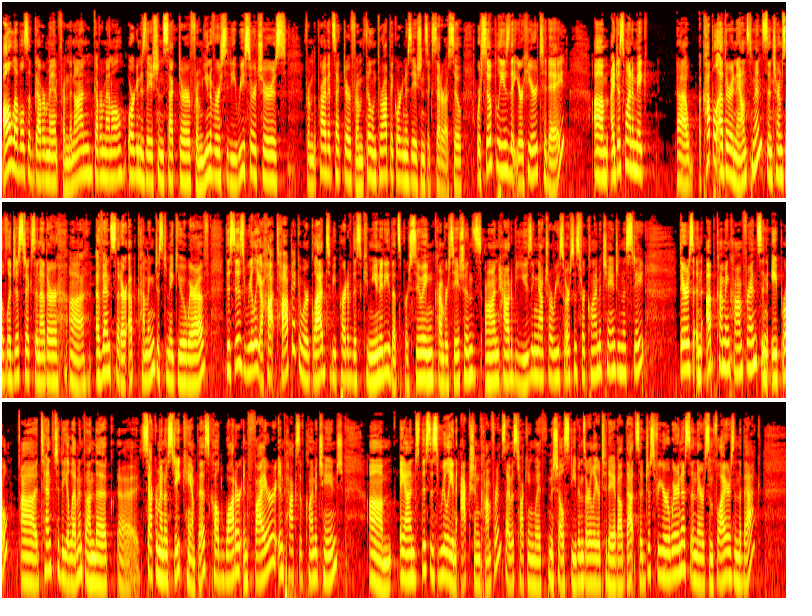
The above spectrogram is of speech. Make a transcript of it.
all levels of government, from the non governmental organization sector, from university researchers, from the private sector, from philanthropic organizations, et cetera. So we're so pleased that you're here today. Um, I just want to make uh, a couple other announcements in terms of logistics and other uh, events that are upcoming, just to make you aware of. This is really a hot topic, and we're glad to be part of this community that's pursuing conversations on how to be using natural resources for climate change in the state. There's an upcoming conference in April, uh, 10th to the 11th, on the uh, Sacramento State campus called Water and Fire Impacts of Climate Change. Um, and this is really an action conference. I was talking with Michelle Stevens earlier today about that. So, just for your awareness, and there are some flyers in the back.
